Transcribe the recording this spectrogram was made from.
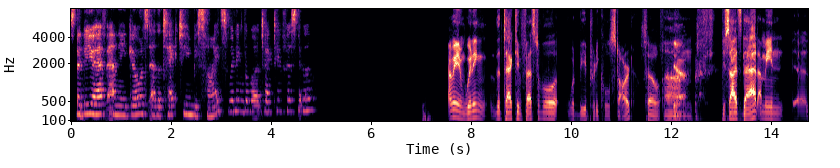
So, do you have any goals as a tag team besides winning the World Tag Team Festival? I mean, winning the tag team festival would be a pretty cool start. So, um, yeah. besides that, I mean, uh,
